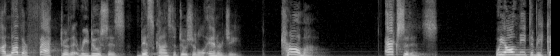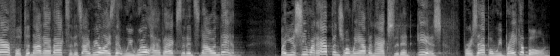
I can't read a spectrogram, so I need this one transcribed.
another factor that reduces this constitutional energy? Trauma accidents. We all need to be careful to not have accidents. I realize that we will have accidents now and then. But you see, what happens when we have an accident is, for example, we break a bone,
